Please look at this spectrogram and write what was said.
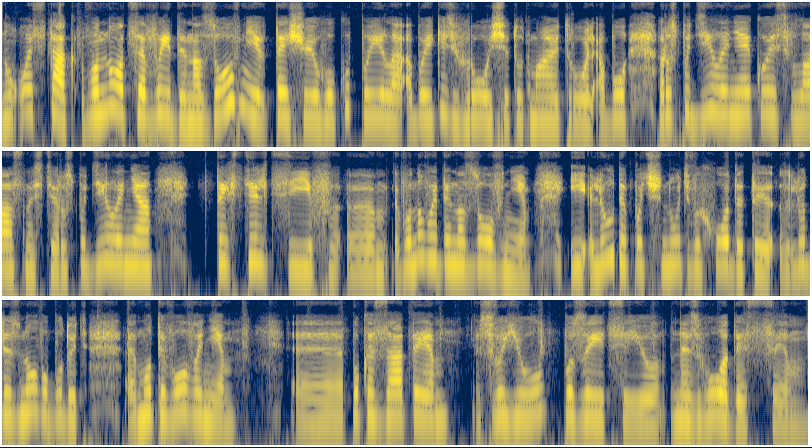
Ну, ось так, воно це вийде назовні, те, що його купили, або якісь гроші тут мають роль, або розподілення якоїсь власності, розподілення тих стільців, ем, воно вийде назовні. І люди почнуть виходити, люди знову будуть е, мотивовані е, показати свою позицію незгоди з цим.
